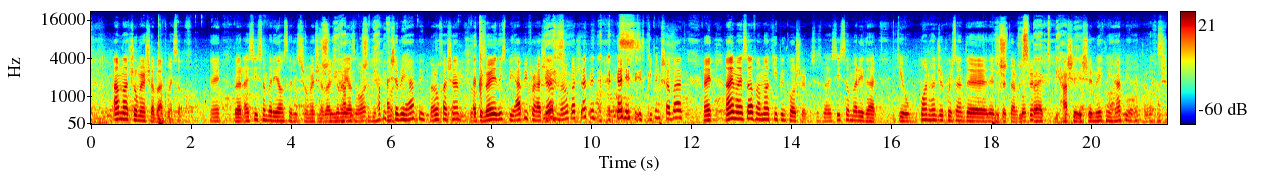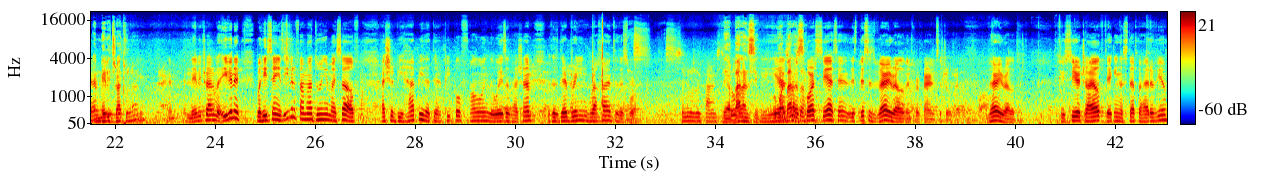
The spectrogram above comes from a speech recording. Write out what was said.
I'm not Shomer Shabbat myself. Right? But I see somebody else that is Shomer Shabbat. Somebody happy- else you should be happy I for should be happy. Baruch Hashem. At the very least, be happy for Hashem. Yes. Baruch Hashem. Yeah, he's, he's keeping Shabbat. Right? I myself, I'm not keeping kosher. But, I see somebody that keep 100% their, their strict on kosher. respect, be It should, happy, it should make me happy. Baruch Hashem. and maybe try to learn. and maybe try to, but even if, what he's saying is, even if I'm not doing it myself, I should be happy that there are people following the ways of Hashem because they're bringing bracha into this world. Similarly, parents to They are children. balancing. Yes, are of course, yes. And this, this is very relevant for parents to children. Very relevant. If you see your child taking a step ahead of you,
